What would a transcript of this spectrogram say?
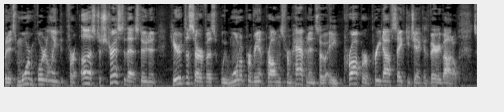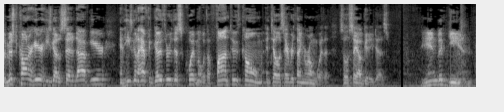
But it's more importantly for us to stress to that student here at the surface, we want to prevent problems from happening, so a proper pre-dive safety check is very vital. So, Mr. Connor here, he's got a set of dive gear, and he's going to have to go through this equipment with a fine-tooth comb and tell us everything wrong with it. So, let's see how good he does. And again.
